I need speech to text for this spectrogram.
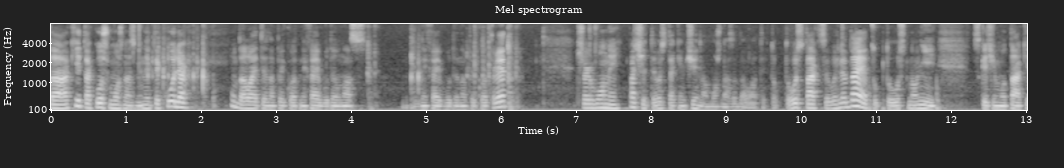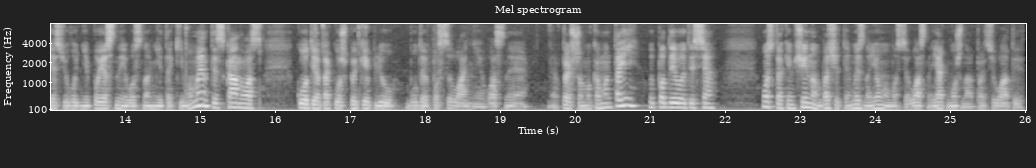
Так, і також можна змінити колір. Ну, давайте, наприклад, нехай буде у нас, нехай буде, наприклад, red червоний. Бачите, ось таким чином можна задавати. Тобто, ось так це виглядає. Тобто, основні, скажімо так, я сьогодні пояснив основні такі моменти з Canvas. Код я також прикріплю, буде в посиланні, власне, в першому коментарі. Ви подивитеся. Ось таким чином, бачите, ми знайомимося, власне, як можна працювати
